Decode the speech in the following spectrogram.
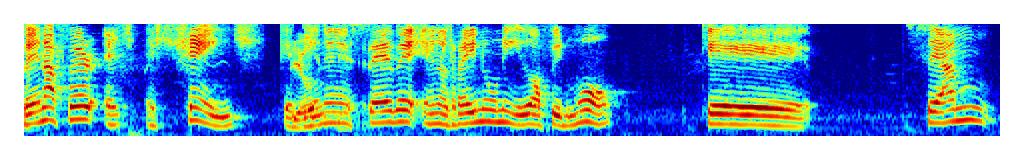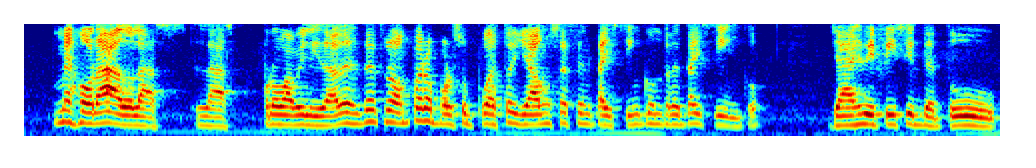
Benafair Ex- Exchange, que Yo tiene quiero. sede en el Reino Unido, afirmó que se han mejorado las, las probabilidades de Trump, pero por supuesto ya un 65, un 35, ya es difícil de tú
